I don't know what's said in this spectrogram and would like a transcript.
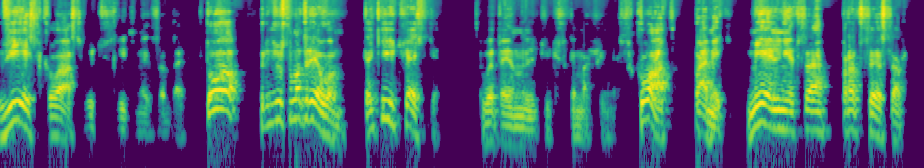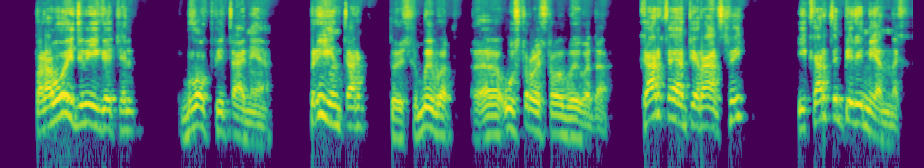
весь класс вычислительных задач. Что предусмотрел он? Какие части? в этой аналитической машине. Склад, память, мельница, процессор, паровой двигатель, блок питания, принтер, то есть вывод, э, устройство вывода, карты операций и карты переменных.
